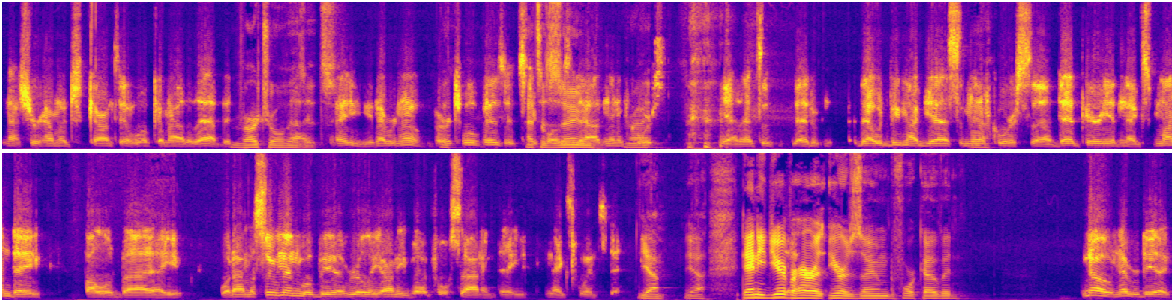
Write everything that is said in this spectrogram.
not sure how much content will come out of that. But Virtual uh, visits. hey, you never know. Virtual visits that's to a close Zoom, it out, and then of right. course, yeah, that's a that that would be my guess. And then Yeah. of course, uh, dead period next Monday, followed by a what I'm assuming will be a really uneventful signing day next Wednesday. yeah, yeah. Danny, do you ever hear hear a Zoom before COVID? No, never did.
